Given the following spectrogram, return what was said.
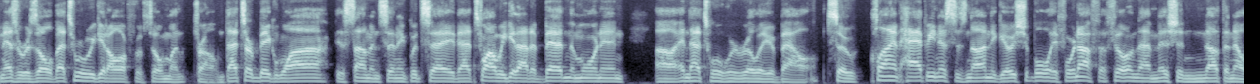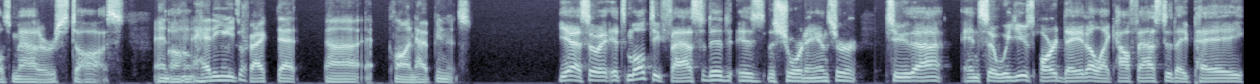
And as a result, that's where we get all our fulfillment from. That's our big why, as Simon Sinek would say. That's why we get out of bed in the morning. Uh, and that's what we're really about. So client happiness is non-negotiable. If we're not fulfilling that mission, nothing else matters to us. And um, how do you track that uh, client happiness? Yeah, so it's multifaceted is the short answer to that. And so we use hard data like how fast do they pay?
